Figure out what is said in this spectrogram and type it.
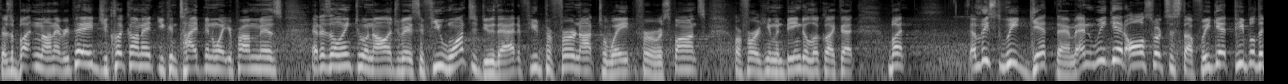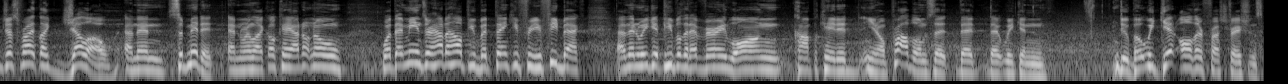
there's a button on every page, you click on it, you can type in what your problem is. It has a link to a knowledge base if you want to do that, if you'd prefer not to wait for a response or for a human being to look like that. But at least we get them. And we get all sorts of stuff. We get people that just write like jello and then submit it. And we're like, okay, I don't know what that means or how to help you, but thank you for your feedback. And then we get people that have very long, complicated, you know, problems that, that, that we can do, but we get all their frustrations.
